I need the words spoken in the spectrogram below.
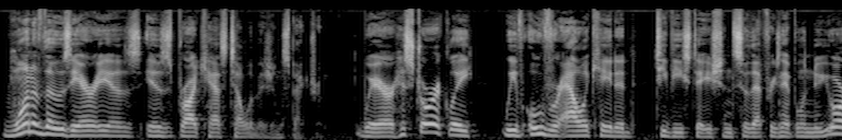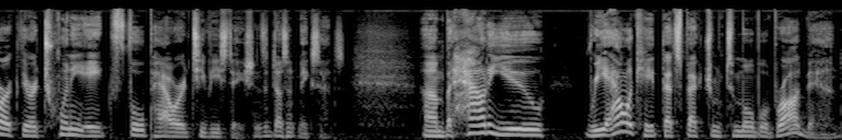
One of those areas is broadcast television spectrum, where historically we've overallocated TV stations so that, for example, in New York, there are 28 full powered TV stations. It doesn't make sense. Um, but how do you reallocate that spectrum to mobile broadband,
